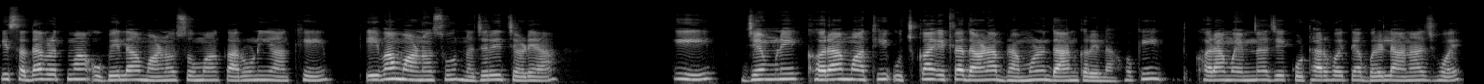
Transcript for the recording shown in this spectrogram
કે સદાવ્રતમાં ઊભેલા માણસોમાં કારુણી આંખે એવા માણસો નજરે ચડ્યા કે જેમણે ખરામાંથી ઉચકા એટલા દાણા બ્રાહ્મણ દાન કરેલા. ઓકે? ખરામાં એમના જે કોઠાર હોય, ત્યાં ભરેલા અનાજ હોય,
